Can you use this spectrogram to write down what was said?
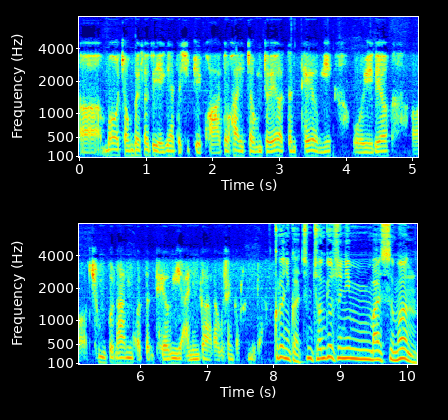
어 뭐 정부에서도 얘기하다시피 과도할 정도의 어떤 대응이 오히려 어 충분한 어떤 대응이 아닌가라고 생각합니다. 그러니까 지금 정 교수님 말씀은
